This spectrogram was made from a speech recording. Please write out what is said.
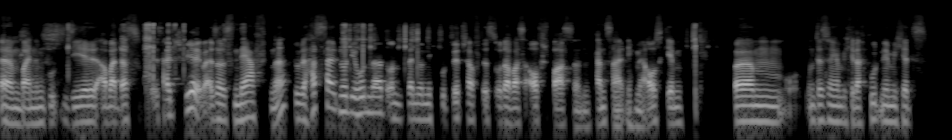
ähm, bei einem guten Deal. Aber das ist halt schwierig, also es nervt, ne? Du hast halt nur die 100 und wenn du nicht gut wirtschaftest oder was aufsparst, dann kannst du halt nicht mehr ausgeben. Ähm, und deswegen habe ich gedacht, gut, nehme ich jetzt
